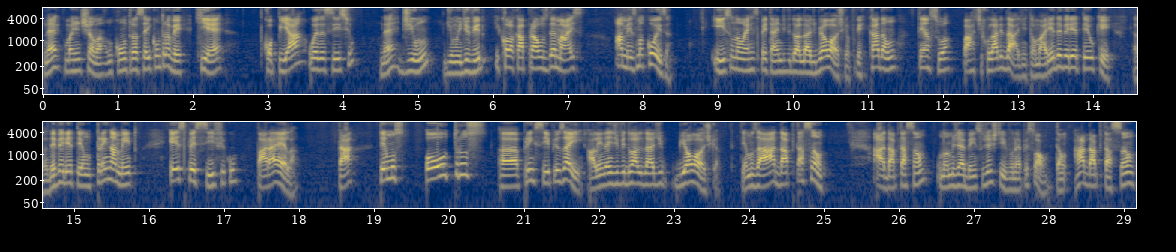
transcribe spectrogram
né, como a gente chama, um contra C e contra V, que é copiar o exercício, né, de um, de um indivíduo e colocar para os demais a mesma coisa. E isso não é respeitar a individualidade biológica, porque cada um tem a sua particularidade. Então Maria deveria ter o quê? Ela deveria ter um treinamento específico para ela, tá? Temos outros uh, princípios aí, além da individualidade biológica. Temos a adaptação. A adaptação, o nome já é bem sugestivo, né, pessoal? Então, adaptação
